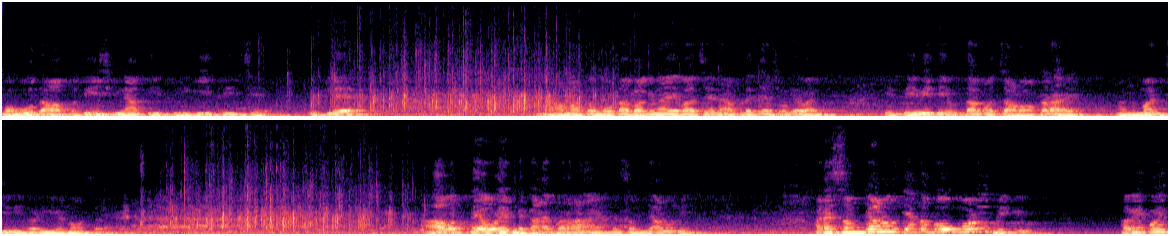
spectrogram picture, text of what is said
બહુદા બધી જ જ્ઞાતિ ભેગી થઈ છે. એટલે આમાં તો મોટા ભાગના એવા છે ને, આપણે ત્યાં શું કહેવાય? કે દેવી દેવતાનો ચાળો કરાય, હનુમાનજીની હળીએ ન ચડાય. આ વખતે અવળે ઠેકાણે ભરાણા એમને સમજાણું નહીં. અને સમજાણું ત્યાં તો બહુ મોડું થઈ ગયું. હવે કોઈ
